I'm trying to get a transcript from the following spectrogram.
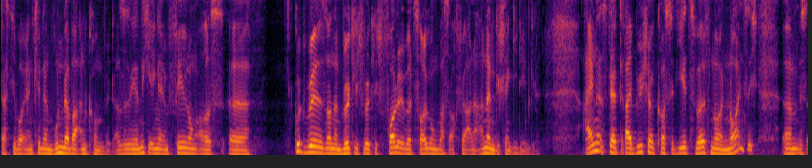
dass die bei euren Kindern wunderbar ankommen wird. Also nicht irgendeine Empfehlung aus äh, Goodwill, sondern wirklich, wirklich volle Überzeugung, was auch für alle anderen Geschenkideen gilt. Eines der drei Bücher kostet je 12,99, ähm, ist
